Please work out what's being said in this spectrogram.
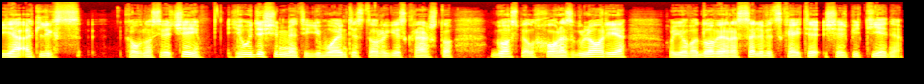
Ja atliks Kauno svečiai, jau dešimtmetį gyvuojantis Tauragės krašto gospel choras Glorija, o jo vadovė Rasa Levitskaitė Šerpitienė.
